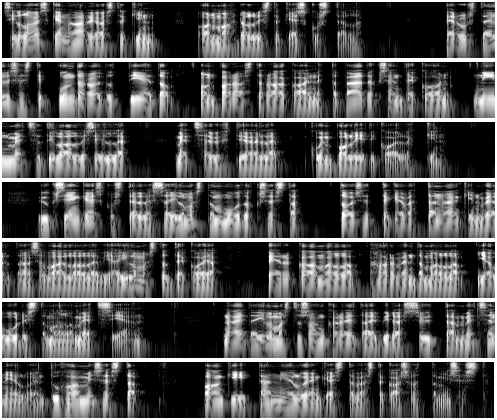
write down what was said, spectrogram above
Silloin skenaarioistakin on mahdollista keskustella. Perusteellisesti puntaroitu tieto on parasta raaka-ainetta päätöksentekoon niin metsätilallisille, metsäyhtiöille kuin poliitikoillekin. Yksien keskustellessa ilmastonmuutoksesta toiset tekevät tänäänkin vertaansa vailla olevia ilmastotekoja – perkaamalla, harventamalla ja uudistamalla metsiään. Näitä ilmastosankareita ei pidä syyttää metsänielujen tuhoamisesta, vaan kiittää nielujen kestävästä kasvattamisesta.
